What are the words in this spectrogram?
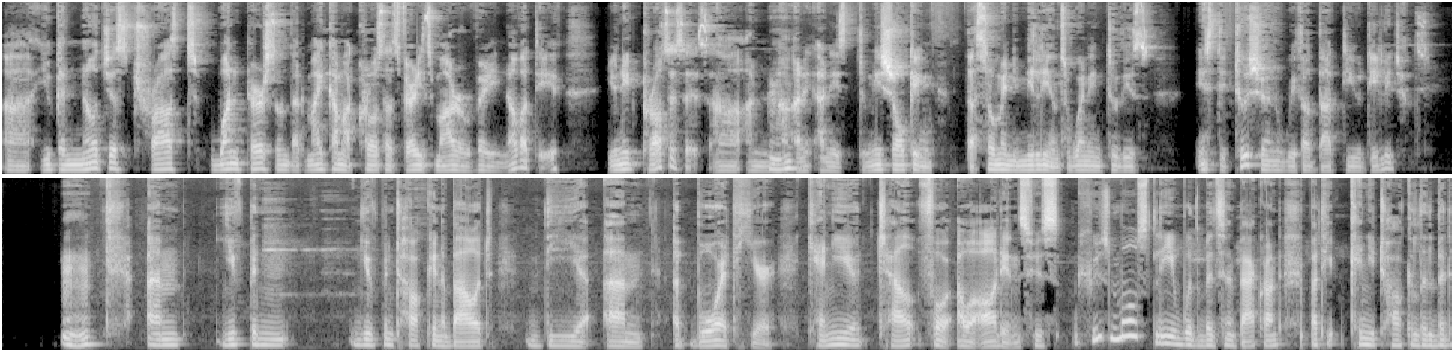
Uh, you cannot just trust one person that might come across as very smart or very innovative. You need processes, uh, and, mm-hmm. and, and it's to me shocking that so many millions went into this institution without that due diligence. Mm-hmm. Um, you've been you've been talking about the um, a board here. Can you tell for our audience who's who's mostly with business background, but can you talk a little bit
